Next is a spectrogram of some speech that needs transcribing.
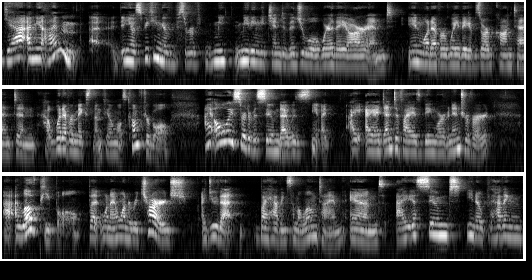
Yeah, I mean, I'm, uh, you know, speaking of sort of meet, meeting each individual where they are and in whatever way they absorb content and how, whatever makes them feel most comfortable. I always sort of assumed I was, you know, I, I, I identify as being more of an introvert. Uh, I love people, but when I want to recharge, I do that by having some alone time. And I assumed, you know, having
